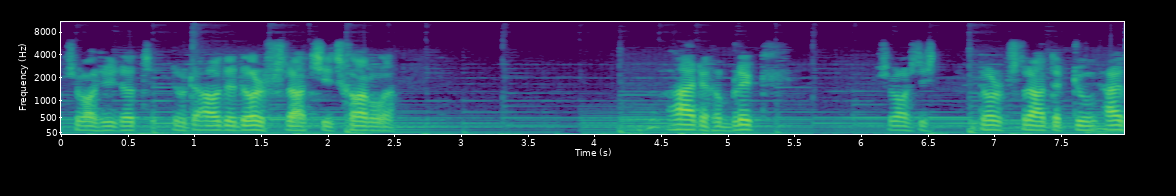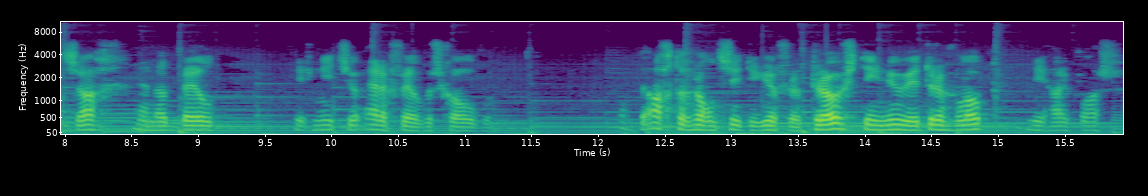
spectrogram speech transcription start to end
Zoals u dat door de oude dorpstraat ziet scharrelen. aardige blik, zoals de dorpstraat er toen uitzag en dat beeld is niet zo erg veel verschoven. Op de achtergrond ziet de juffrouw Troost die nu weer terugloopt, die haar klas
